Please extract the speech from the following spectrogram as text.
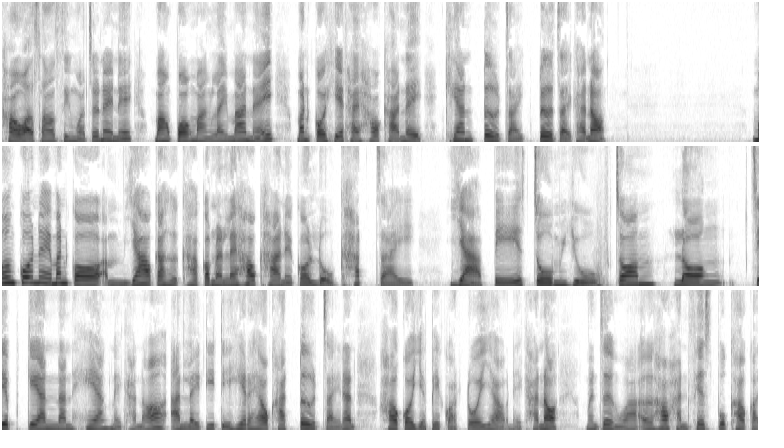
เขาอะซาวซิงว่าเจ้าไหนไหนบางปองบางไรมาไหน มันก็เฮ็ดให้เฮาขาในแค้นเตอใจเตอใจค่ะเนาะเมืองโกในมันก็อ่ำยาวกะหือค่ะกำนั้นและเฮาคาเนี่ยก็โหลคัดใจ อย่าเป๊โจมอยู่จอมลอง เจ็บแกนนั่นแห้งไหนค่ะเนาะอันไรที่ติเฮ็ดให้เฮาคัดเติดใจนั่นเฮาก็อย่าไปกอดตัวยาวไหนค่ะเนาะมันเจิงว่าเออเฮาหัน Facebook เขาก็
